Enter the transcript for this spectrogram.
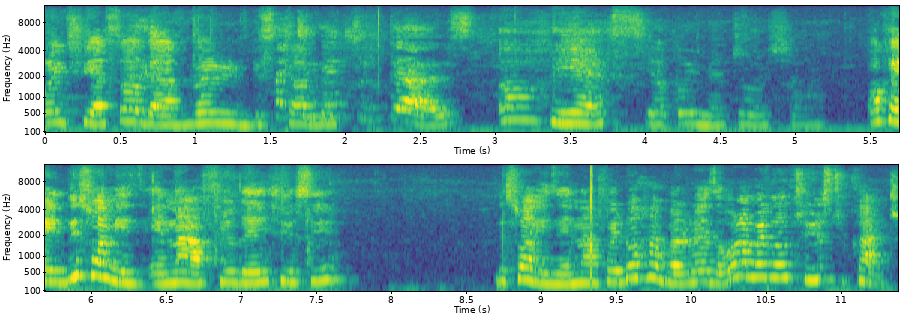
right here, so they are very disturbing. Little girls Oh yes. yapo imetosha Okay, this one is enough, you guys. You see, this one is enough. I don't have a razor. What am I going to use to cut?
